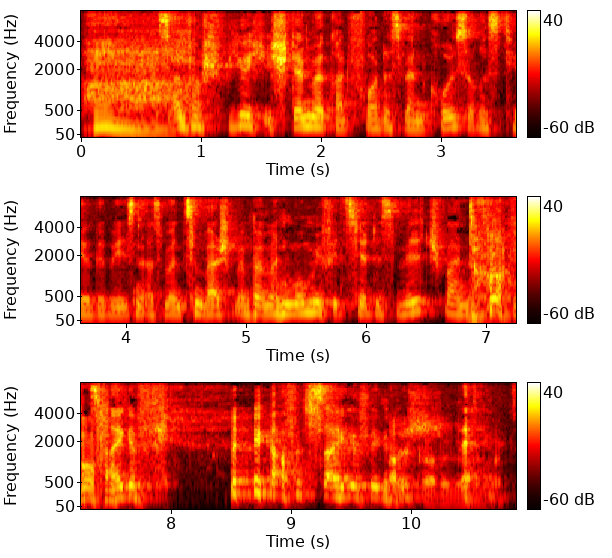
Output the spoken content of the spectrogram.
Das ist einfach schwierig. Ich stelle mir gerade vor, das wäre ein größeres Tier gewesen. Also wenn zum Beispiel, wenn man ein mumifiziertes Wildschwein den Zeigefinger auf den Zeigefinger oh Gott, oh Gott, oh Gott.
